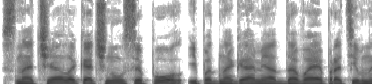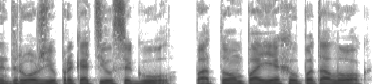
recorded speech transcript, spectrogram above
Сначала качнулся пол, и под ногами, отдавая противной дрожью, прокатился гул. Потом поехал потолок.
